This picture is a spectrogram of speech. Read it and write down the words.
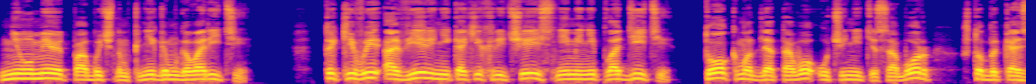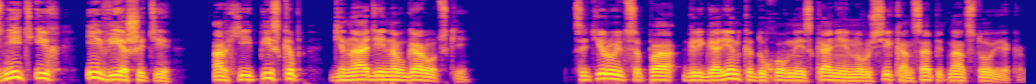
не умеют по обычным книгам говорите. Таки вы о вере никаких речей с ними не плодите». Токмо для того учините собор, чтобы казнить их и вешайте. Архиепископ Геннадий Новгородский. Цитируется по Григоренко «Духовное искание на Руси конца XV века».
